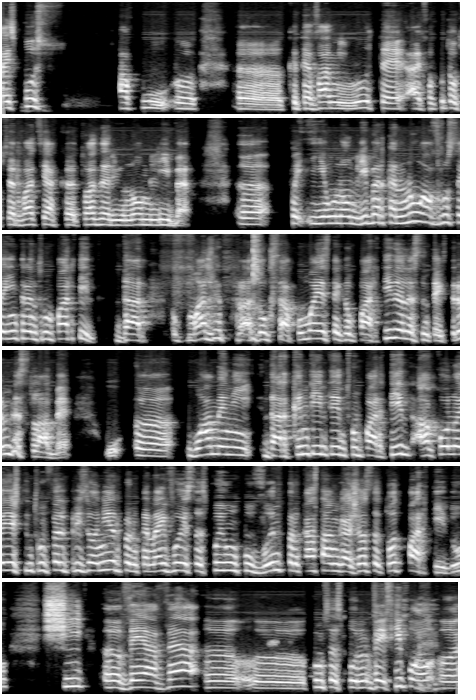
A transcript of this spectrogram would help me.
ai spus acum uh, uh, câteva minute, ai făcut observația că Toader e un om liber. Uh, Păi e un om liber că nu a vrut să intre într-un partid. Dar marele paradox acum este că partidele sunt extrem de slabe, uh, oamenii, dar când intri într-un partid, acolo ești într-un fel prizonier, pentru că n-ai voie să spui un cuvânt, pentru că asta angajează tot partidul și uh, vei avea, uh, uh, cum să spun, vei fi pe o uh,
